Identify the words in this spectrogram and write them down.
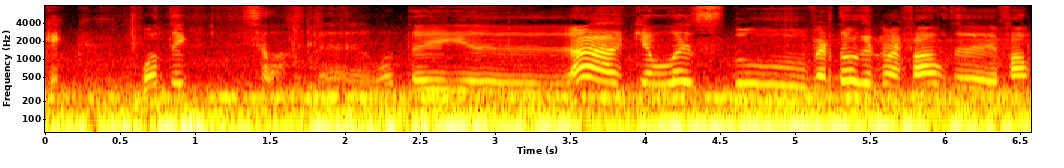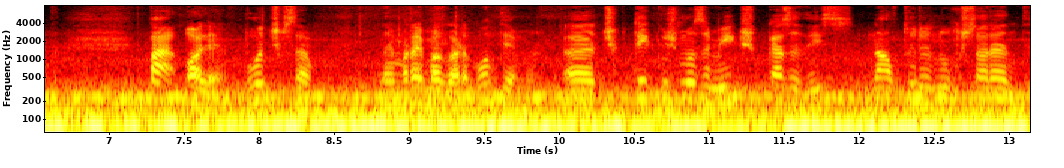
Que é que. Ontem, sei lá, ontem. ah, aquele lance do Vertogen não é falta, é falta. Pá, olha, boa discussão. Lembrei-me agora, bom tema. Uh, discuti com os meus amigos por causa disso, na altura no restaurante.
